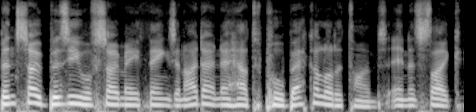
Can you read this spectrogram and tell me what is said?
been so busy with so many things, and I don't know how to pull back a lot of times. And it's like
